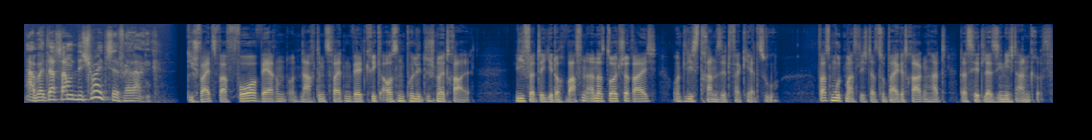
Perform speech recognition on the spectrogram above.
Aber das haben die Schweizer verlangt. Die Schweiz war vor, während und nach dem Zweiten Weltkrieg außenpolitisch neutral, lieferte jedoch Waffen an das Deutsche Reich und ließ Transitverkehr zu, was mutmaßlich dazu beigetragen hat, dass Hitler sie nicht angriff.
